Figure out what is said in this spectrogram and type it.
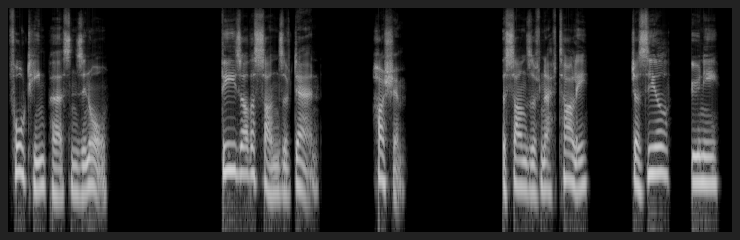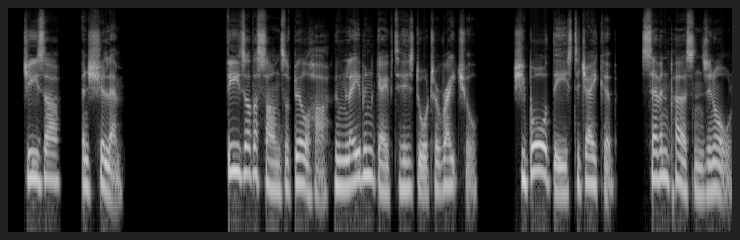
fourteen persons in all. These are the sons of Dan, Hushim. The sons of Naphtali, Jahzeel, Guni, Jezer, and Shillem. These are the sons of Bilhah, whom Laban gave to his daughter Rachel. She bore these to Jacob, seven persons in all.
